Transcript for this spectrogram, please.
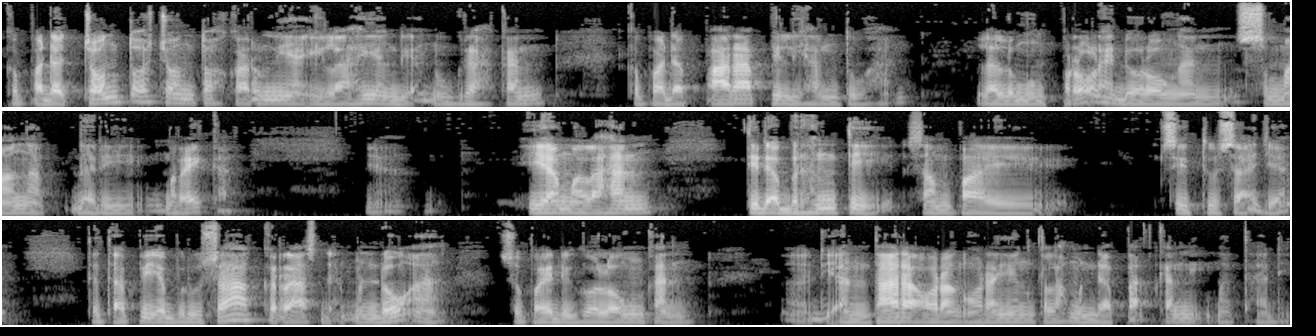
kepada contoh-contoh karunia ilahi yang dianugerahkan kepada para pilihan Tuhan, lalu memperoleh dorongan semangat dari mereka. Ya. Ia malahan tidak berhenti sampai situ saja, tetapi ia berusaha keras dan mendoa supaya digolongkan eh, di antara orang-orang yang telah mendapatkan nikmat tadi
